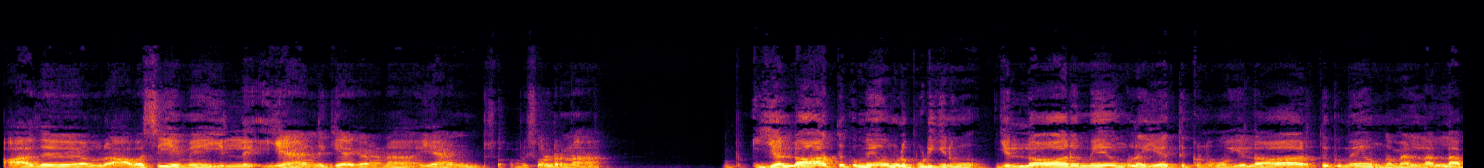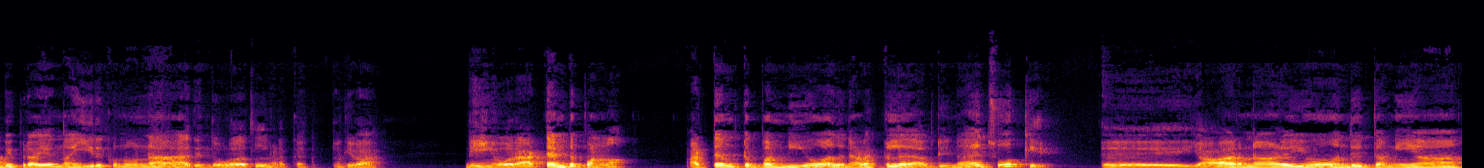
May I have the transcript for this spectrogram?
அது ஒரு அவசியமே இல்லை. ஏன்னு கேட்குறேன்னா ஏன் சொ- அப்படி சொல்கிறேன்னா எல்லாத்துக்குமே உங்களை பிடிக்கணும். எல்லாருமே உங்களை ஏற்றுக்கணும் எல்லாத்துக்குமே உங்கள் மேலே நல்ல அபிப்பிராயம் தான் இருக்கணும்னா அது இந்த உலகத்தில் நடக்காது. ஓகேவா? நீங்கள் ஒரு அட்டெம்ப்ட் பண்ணலாம். அட்டெம்ப்ட் பண்ணியும் அது நடக்கலை அப்படின்னா இட்ஸ் ஓகே யாருனாலையும் வந்து தனியாக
